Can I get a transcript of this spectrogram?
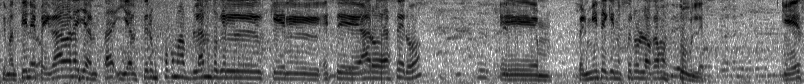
se mantiene pegado a la llanta y al ser un poco más blando que, el, que el- este aro de acero, eh, permite que nosotros lo hagamos tubeless, que es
